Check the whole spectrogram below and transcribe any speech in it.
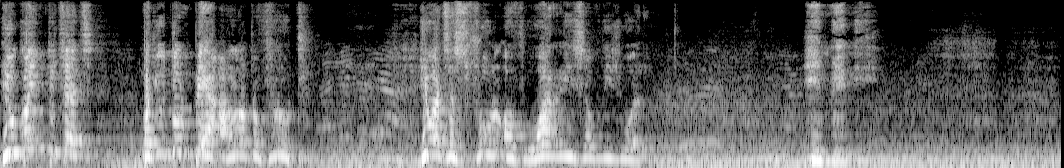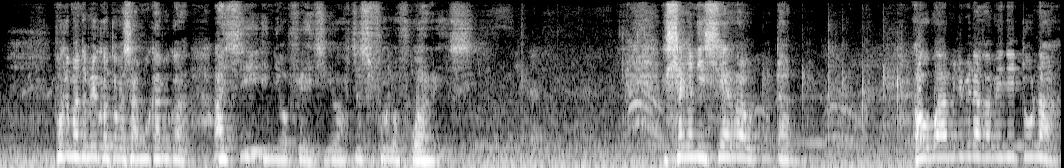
You go into church, but you don't bear a lot of fruit. You are just full of worries of this world. Amen. Bagaimana tapi kau tahu sama kami kau, I see in your face you are just full of worries. Isang ni seraw matam. Au ba mi bina kami ni tuna.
